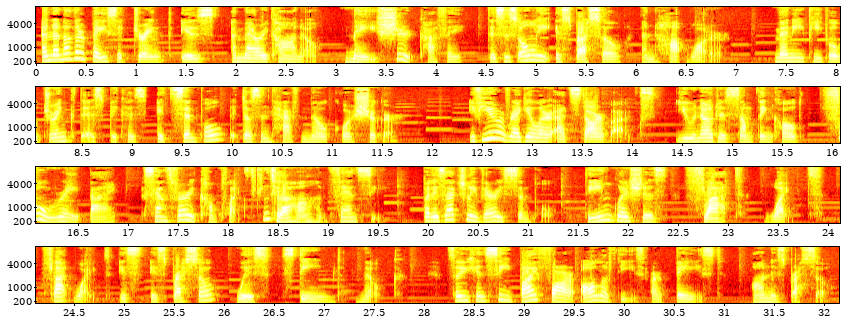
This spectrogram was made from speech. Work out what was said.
And another basic drink is Americano, 美式咖啡. This is only espresso and hot water. Many people drink this because it's simple, it doesn't have milk or sugar. If you're a regular at Starbucks, you notice something called 馥芮白. Sounds very complex, 听起来好像很 fancy, but it's actually very simple. The English is flat white. Flat white is espresso with steamed milk. So you can see by far all of these are based on espresso.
